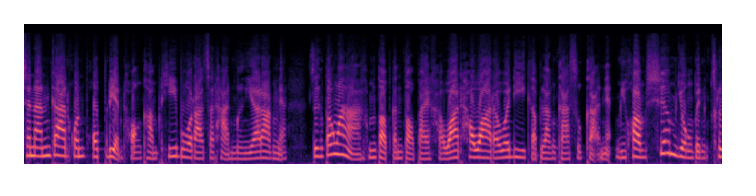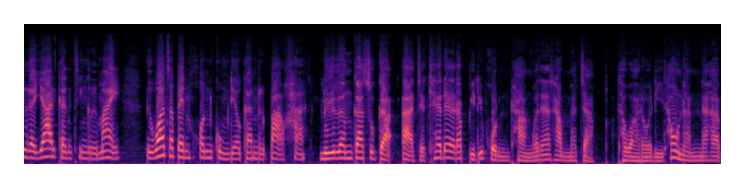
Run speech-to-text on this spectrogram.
ฉะนั้นการค้นพบเหรียญทองคำที่โบราณสถานเมืองยะรังเนี่ย จึงต้องมาหาคำตอบกันต่อไปค่ะว่าทวารวดีกับลังกาสุกะเนี่ยมีความเชื่อมโยงเป็นเครือญาติกันจริงหรือไม่ หรือว่าจะเป็นคนกลุ่มเดียวกันหรือเปล่าค่ะ หรือลังกาสุกะอาจจะแค่ได้รับอิทธิพลทางวัฒนธรรมมาจากทวารวดีเท่านั้นนะครับ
